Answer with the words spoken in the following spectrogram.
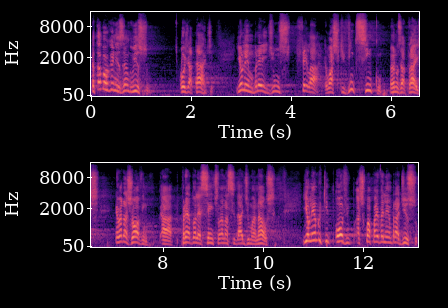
Eu estava organizando isso hoje à tarde e eu lembrei de uns, sei lá, eu acho que 25 anos atrás, eu era jovem, ah, pré-adolescente lá na cidade de Manaus, e eu lembro que houve, acho que o papai vai lembrar disso,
